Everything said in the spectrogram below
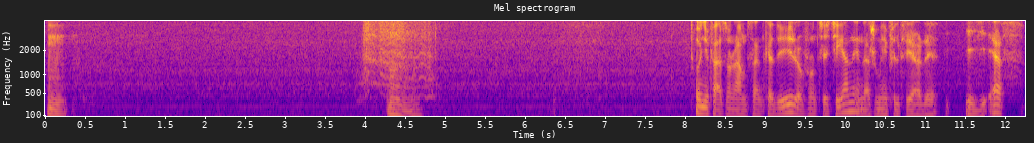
Mm. Mm. Ungefär som Ramzan Kadyrov från Tjetjenien där som infiltrerade IS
